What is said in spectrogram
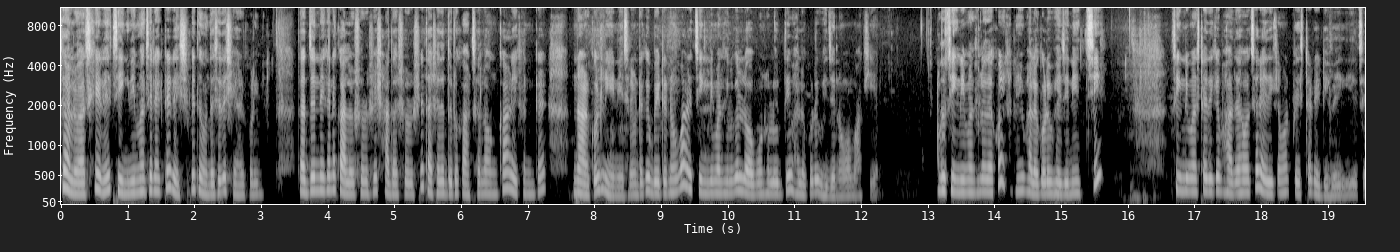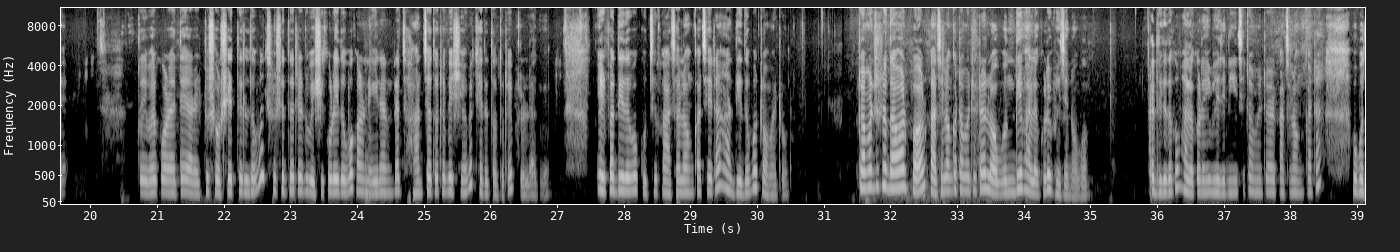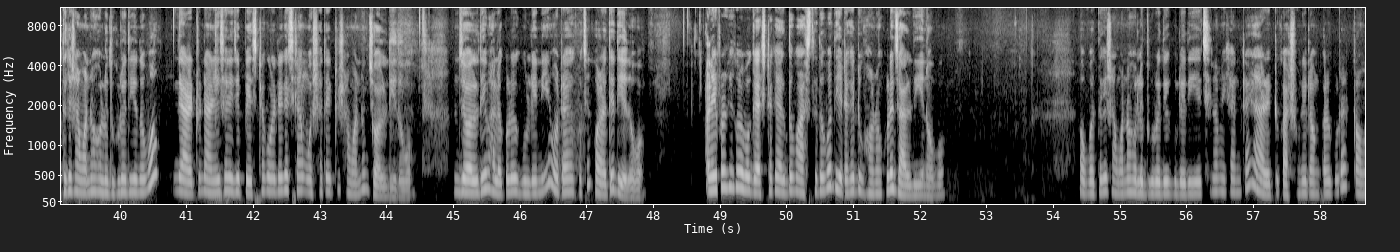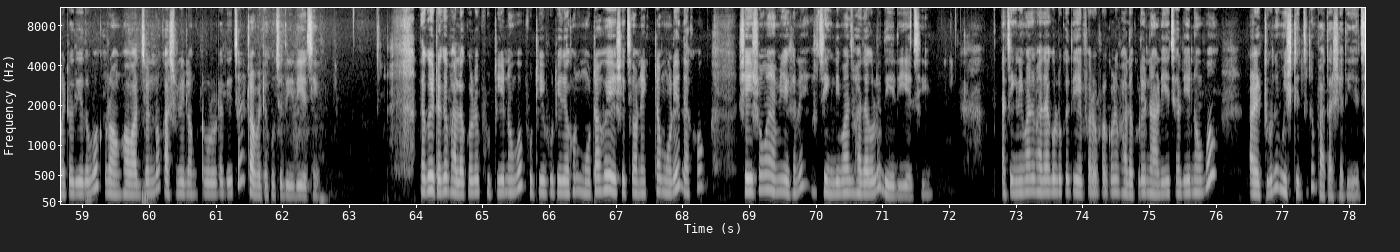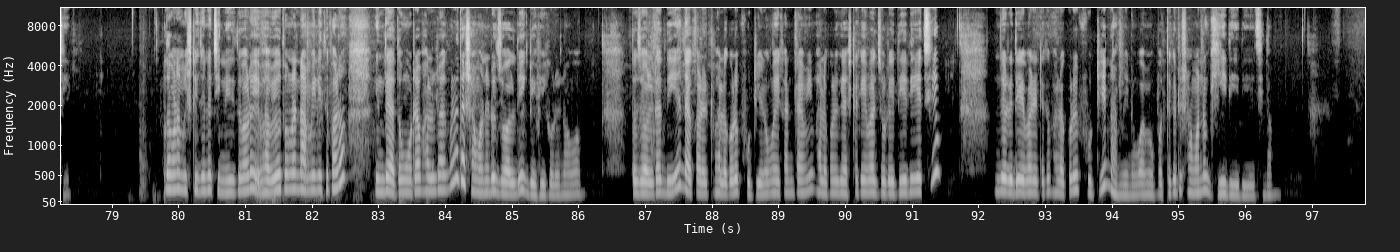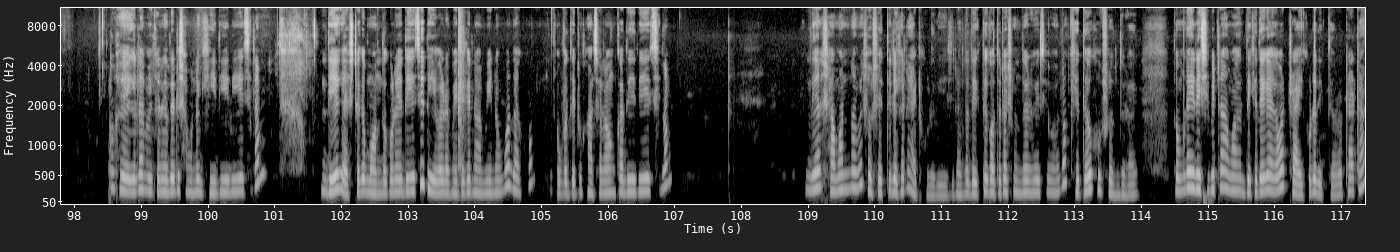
চলো, আজকের চিংড়ি মাছের একটা রেসিপি তোমাদের সাথে শেয়ার করি। তার জন্য এখানে কালো সরষে, সাদা সরষে, তার সাথে দুটো কাঁচা লঙ্কা আর এখানটার নারকল নিয়ে নিয়েছিলাম। ওটাকে বেটে নেব আর চিংড়ি মাছগুলোকে লবণ, হলুদ দিয়ে ভালো করে ভেজে নেব মাখিয়ে। তো চিংড়ি মাছগুলো দেখো, এখানে আমি ভালো করে ভেজে নিচ্ছি। চিংড়ি মাছটা এদিকে ভাজা হচ্ছে আর এদিকে আমার পেস্টটা রেডি হয়ে গিয়েছে। তো এবার কড়াইতে আর একটু সর্ষের তেল দেবো। সর্ষের তেলটা একটু বেশি করেই দেবো, কারণ এই রান্নাটা ঝাঁঝ যতটা বেশি হবে খেতে ততটাই ভালো লাগবে। এরপর দিয়ে দেবো কুচি কাঁচা লঙ্কা চেরা আর দিয়ে দেবো টমেটো। টমেটোটা দেওয়ার পর কাঁচা লঙ্কা, টমেটোটা লবণ দিয়ে ভালো করে ভেজে নেব। এদিকে দেখো ভালো করে আমি ভেজে নিয়েছি টমেটো আর কাঁচা লঙ্কাটা। উপর থেকে সামান্য হলুদ গুঁড়ো দিয়ে দেবো। আর একটু নাড়িয়ে ছাড়িয়ে যে পেস্টটা করে রেখেছিলাম, ওর সাথে একটু সামান্য জল দিয়ে দেবো। জল দিয়ে ভালো করে গুলে নিয়ে ওটা হচ্ছে কড়াতে দিয়ে দেবো। আর এরপর কী করব? গ্যাসটাকে একদম আসতে দেবো, দিয়ে এটাকে একটু ঘন করে জাল দিয়ে নেব। ওপর থেকে সামান্য হলুদ গুঁড়ো দিয়ে গুলে দিয়েছিলাম এখানটায়, আর একটু কাশ্মীরি লঙ্কার গুঁড়ো, টমেটো দিয়ে দেবো। রং হওয়ার জন্য কাশ্মীরি লঙ্কার গুঁড়োটা দিয়েছি আর টমেটো কুচো দিয়ে দিয়েছি। দেখো, এটাকে ভালো করে ফুটিয়ে নেব। ফুটিয়ে ফুটিয়ে যখন মোটা হয়ে এসেছে অনেকটা মোড়ে, দেখো, সেই সময় আমি এখানে চিংড়ি মাছ ভাজাগুলো দিয়ে দিয়েছি। আর চিংড়ি মাছ ভাজাগুলোকে দিয়ে এপার ওপার করে ভালো করে নাড়িয়ে চালিয়ে নেব, আর একটুখানি মিষ্টির জন্য বাতাসা দিয়েছি। তোমরা মিষ্টির জন্য চিনি দিতে পারো, এভাবেও তোমরা নামিয়ে নিতে পারো। কিন্তু এত মোটা ভালো লাগবে না তাই সামান্য একটু জল দিয়ে গ্রেভি করে নেব। তো জলটা দিয়ে দেখো আর একটু ভালো করে ফুটিয়ে নেব। এখানটা আমি ভালো করে গ্যাসটাকে এবার জোরে দিয়ে দিয়েছি। জোরে দিয়ে এবার এটাকে ভালো করে ফুটিয়ে নামিয়ে নেব। আমি উপর থেকে একটু সামান্য ঘি দিয়ে দিয়েছিলাম। হয়ে গেলে আমি এখানে একটু সামান্য ঘি দিয়ে দিয়েছিলাম। দিয়ে গ্যাসটাকে বন্ধ করে দিয়েছি। দিয়ে এবার আমি এটাকে নামিয়ে নেব। দেখো, উপর একটু কাঁচা লঙ্কা দিয়ে দিয়েছিলাম। দিয়ে সামান্য আমি সর্ষের তেল এখানে অ্যাড করে দিয়েছিলাম। তো দেখতে কতটা সুন্দর হয়েছে বলো? খেতেও খুব সুন্দর হয়। তোমরা এই রেসিপিটা আমার দেখে দেখে একবার ট্রাই করে দেখতে পারো। টাটা।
